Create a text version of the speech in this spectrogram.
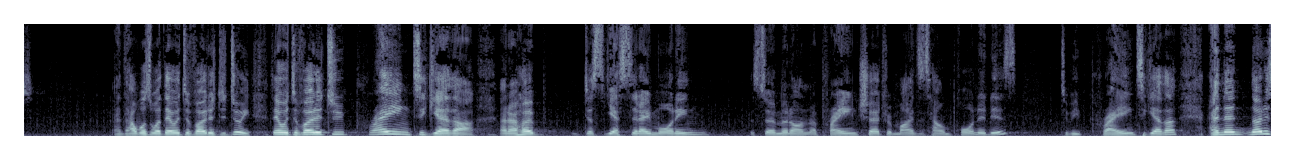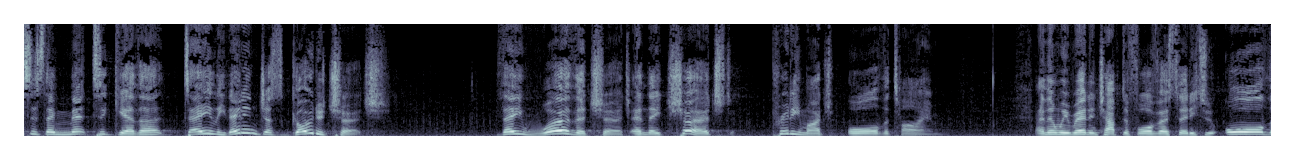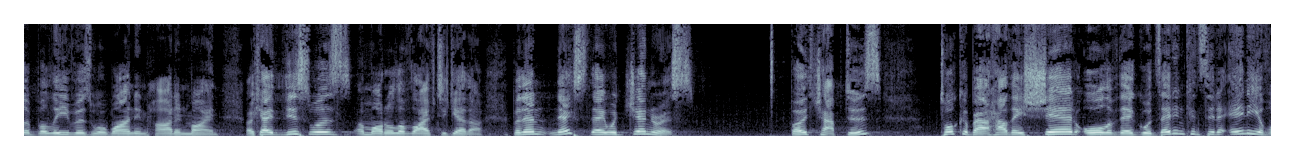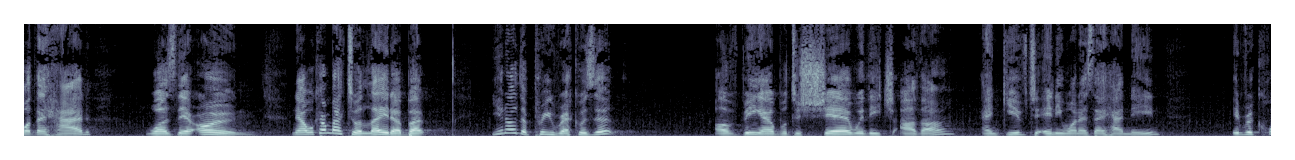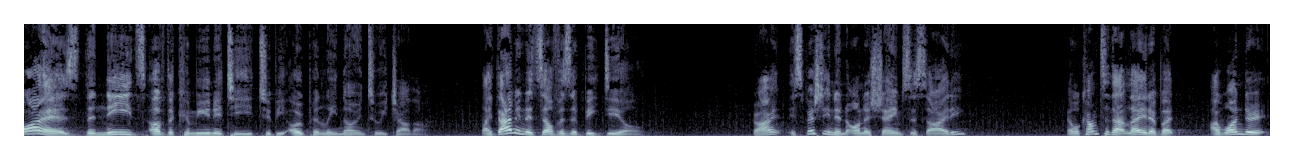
And that was what they were devoted to doing. They were devoted to praying together. And I hope just yesterday morning, the sermon on a praying church reminds us how important it is to be praying together. And then notice this they met together daily. They didn't just go to church, they were the church, and they churched pretty much all the time. And then we read in chapter 4, verse 32 all the believers were one in heart and mind. Okay, this was a model of life together. But then next, they were generous. Both chapters talk about how they shared all of their goods. They didn't consider any of what they had was their own. Now, we'll come back to it later, but you know the prerequisite of being able to share with each other and give to anyone as they had need? It requires the needs of the community to be openly known to each other. Like that in itself is a big deal, right? Especially in an honor shame society. And we'll come to that later, but I wonder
